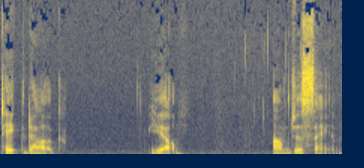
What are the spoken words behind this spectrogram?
take the dog. Yo, I'm just saying.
